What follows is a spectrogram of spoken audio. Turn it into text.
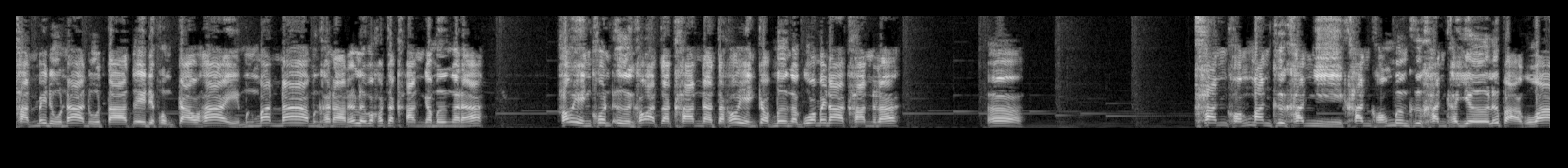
คันไม่ดูหน้าดูตาตัวเองเดี๋ยวผมเกาให้ มึงมั่นหน้ามึงขนาดนั้นเลยว่าเขาจะคันกับมึงอะนะเขาเห็นคนอื่นเขาอาจจะคันนะแต่เขาเห็นกับมึงอะกูว่าไม่น่าคันนะ เออ คันของมันคือคันหงี่ คันของมึงคือคันขยเยอหรือเปล่ากูว่า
